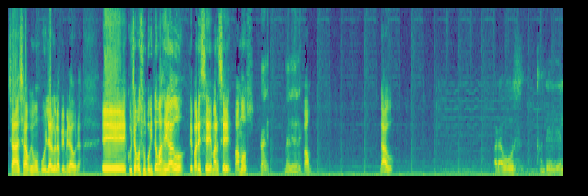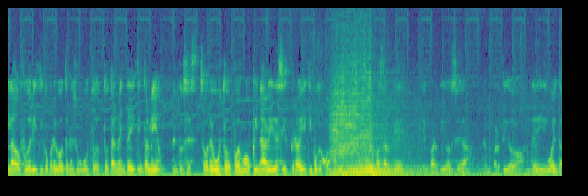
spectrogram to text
ya, ya fuimos muy largo la primera hora. Eh, escuchamos un poquito más de Gago, ¿te parece, Marce? Vamos. Dale, dale, dale. Vamos. Gago. Para vos, desde el lado futbolístico, por ahí vos tenés un gusto totalmente distinto al mío. Entonces, sobre gusto podemos opinar y decir, pero hay equipos que juegan muy bien. Puede pasar que partido sea un partido de ida y vuelta,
